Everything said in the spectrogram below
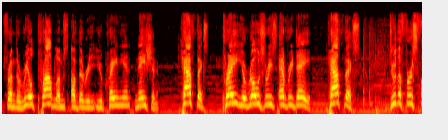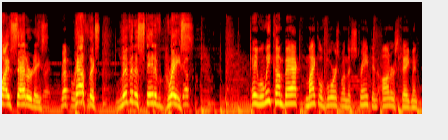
from the real problems of the re- Ukrainian nation. Catholics, pray your rosaries every day. Catholics, do the first five Saturdays. Right. Catholics, live in a state of grace. Yep. Hey, when we come back, Michael Vorsman on the Strength and Honor segment,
